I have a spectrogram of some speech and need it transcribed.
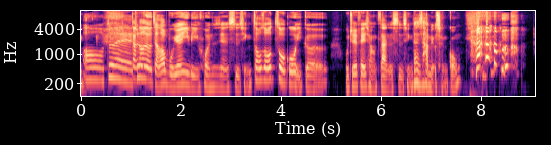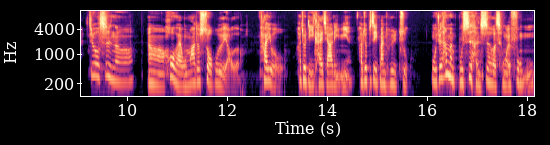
哦，对，刚刚有讲到不愿意离婚这件事情，周周做过一个我觉得非常赞的事情，但是他没有成功。就是呢，嗯，后来我妈就受不了了，她有，她就离开家里面，她就自己搬出去住。我觉得他们不是很适合成为父母，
